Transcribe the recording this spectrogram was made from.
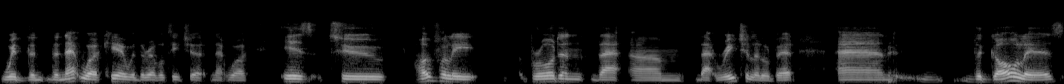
with the, the network here with the rebel teacher network is to hopefully broaden that um, that reach a little bit. And the goal is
